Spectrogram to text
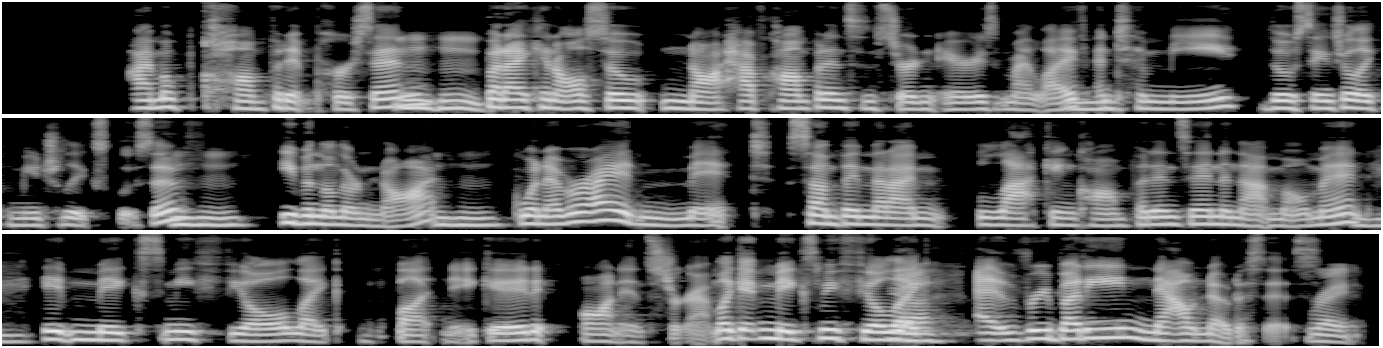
I'm a confident person, Mhm. but I can also not have confidence in certain areas of my life. And to me, those things are like mutually exclusive, Mhm. even though they're not. Mhm. Whenever I admit something that I'm lacking confidence in in that moment, Mhm. it makes me feel like butt naked on Instagram. Like it makes me feel like everybody now notices. Right.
